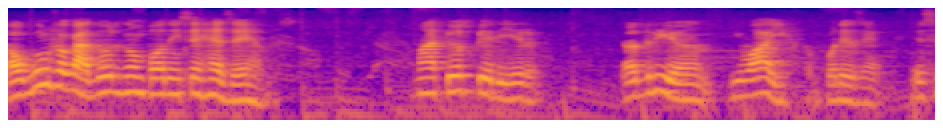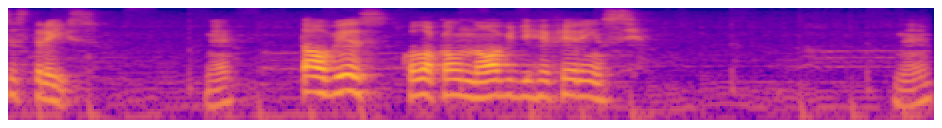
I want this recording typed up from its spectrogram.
alguns jogadores não podem ser reservas. Matheus Pereira, Adriano e o Ayrton, por exemplo. Esses três. Né? Talvez colocar um 9 de referência. Né?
